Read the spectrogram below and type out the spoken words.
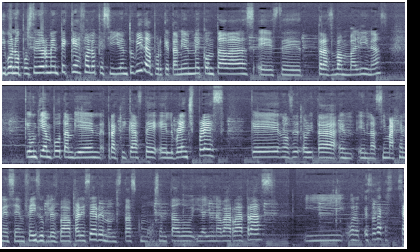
Y bueno, posteriormente, ¿qué fue lo que siguió en tu vida? Porque también me contabas, este, tras bambalinas, que un tiempo también practicaste el bench press, que no sé, ahorita en, las imágenes en Facebook les va a aparecer, en donde estás como sentado y hay una barra atrás. Y bueno, estás te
